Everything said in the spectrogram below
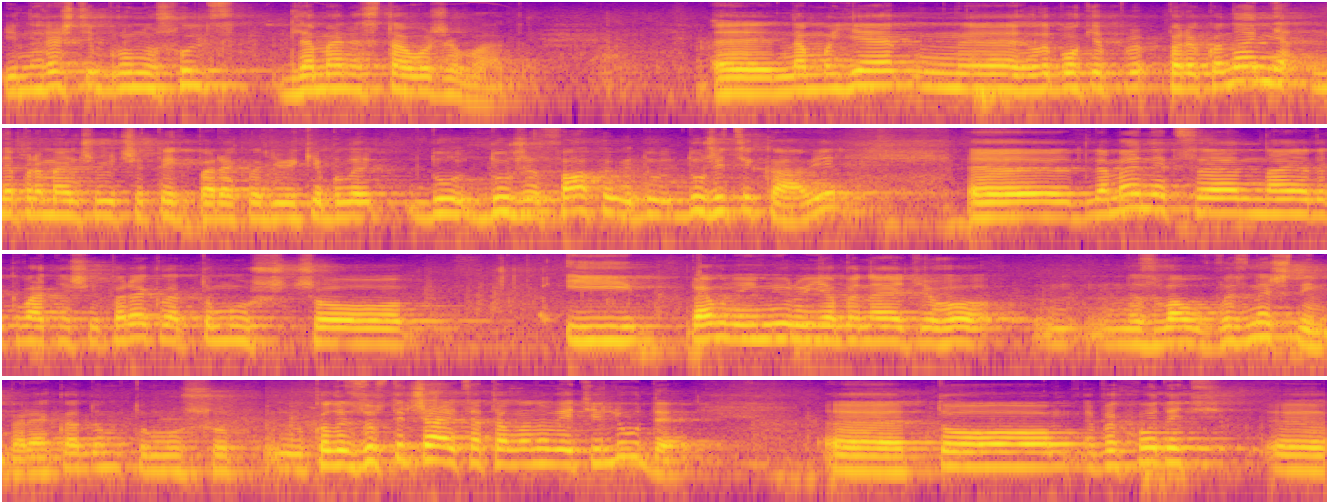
і нарешті Бруно Шульц для мене став оживати. Е, на моє е, глибоке переконання, не применшуючи тих перекладів, які були дуже фахові, дуже цікаві, е, для мене це найадекватніший переклад, тому що і певною мірою я би навіть його назвав визначним перекладом, тому що коли зустрічаються талановиті люди, то виходить е,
